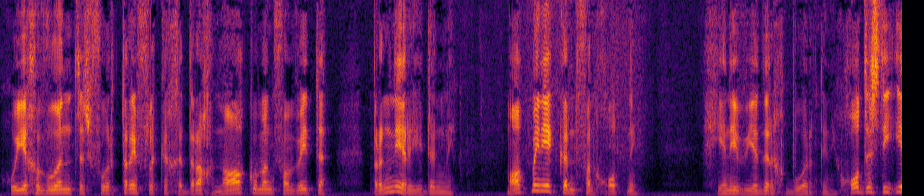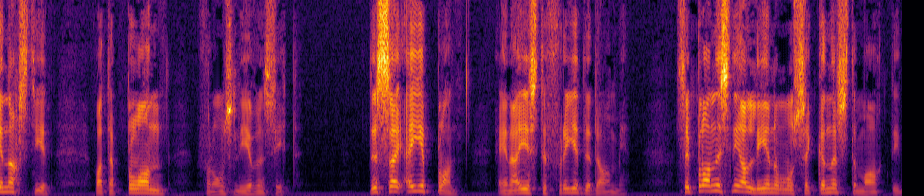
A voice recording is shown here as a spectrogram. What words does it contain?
Goeie gewoontes, voortreffelike gedrag, nakoming van wette bring nie redding nie. Maak my nie 'n kind van God nie. Geen nie wedergeboorte nie. God is die enigste een wat 'n plan vir ons lewens het. Dis sy eie plan en hy is tevrede daarmee. Sy plan is nie alleen om ons sy kinders te maak nie.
